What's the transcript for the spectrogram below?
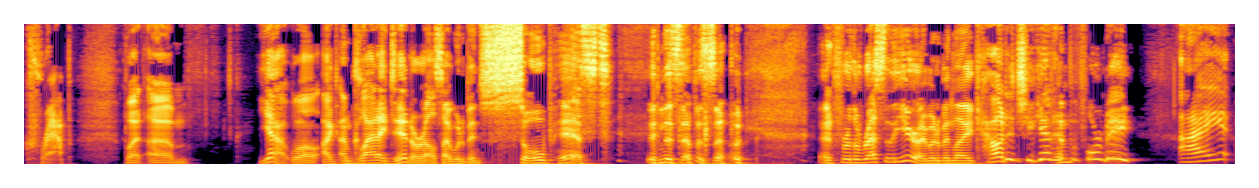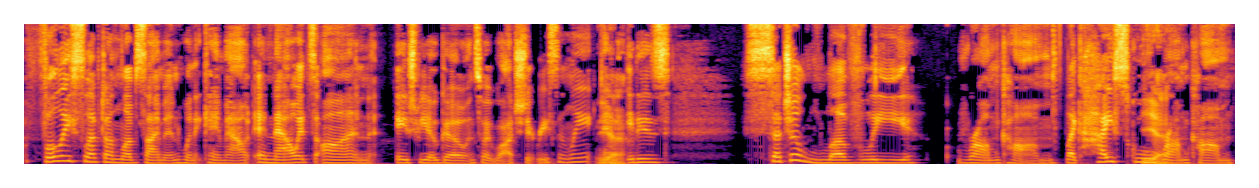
crap. But um, yeah, well, I, I'm glad I did, or else I would have been so pissed in this episode. And for the rest of the year, I would have been like, "How did she get him before me?" I fully slept on Love Simon when it came out, and now it's on HBO Go, and so I watched it recently. And Yeah. it is such a lovely rom com, like high school Yeah. rom com.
